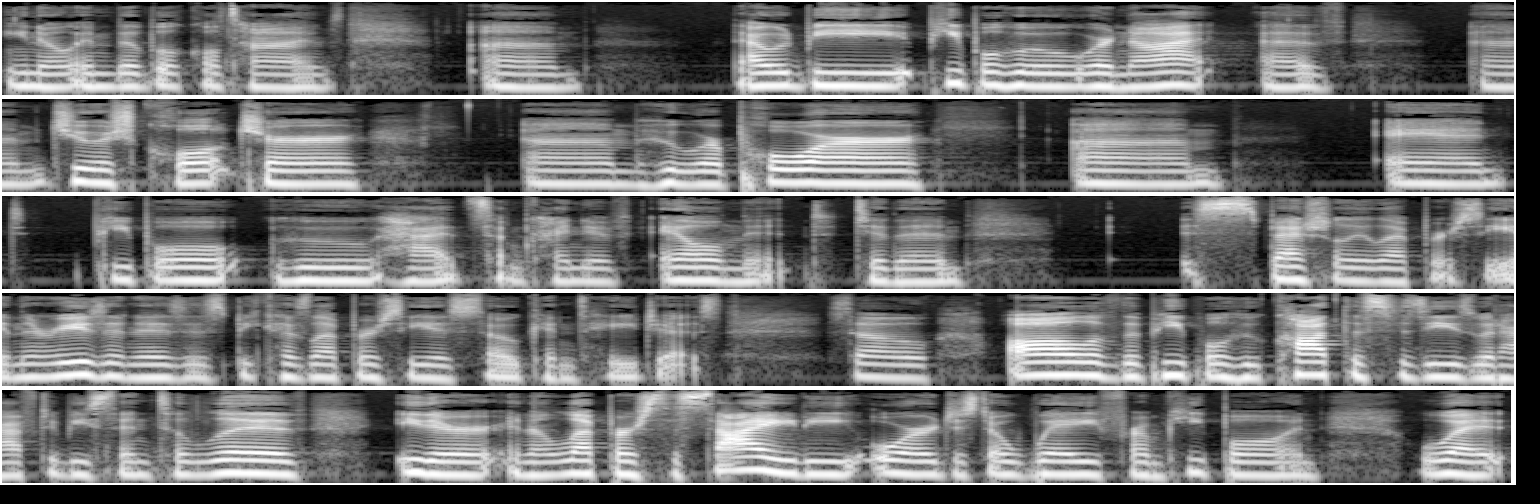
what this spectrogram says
you know, in biblical times. Um, that would be people who were not of um, Jewish culture, um, who were poor, um, and people who had some kind of ailment to them especially leprosy. And the reason is is because leprosy is so contagious. So all of the people who caught this disease would have to be sent to live either in a leper society or just away from people and what,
